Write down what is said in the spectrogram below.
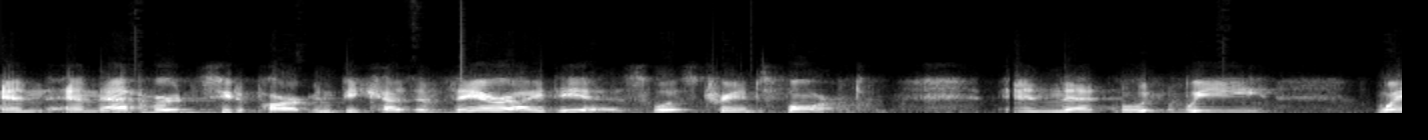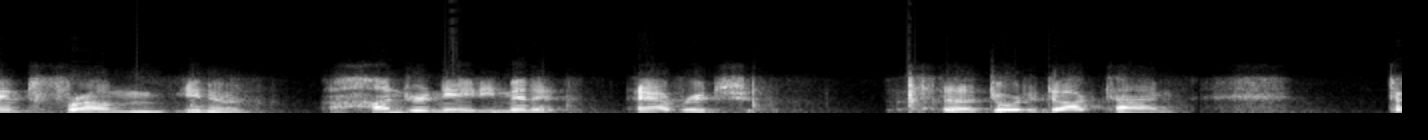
and and that emergency department because of their ideas was transformed. And that we went from you know 180 minute average uh, door to doc time to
